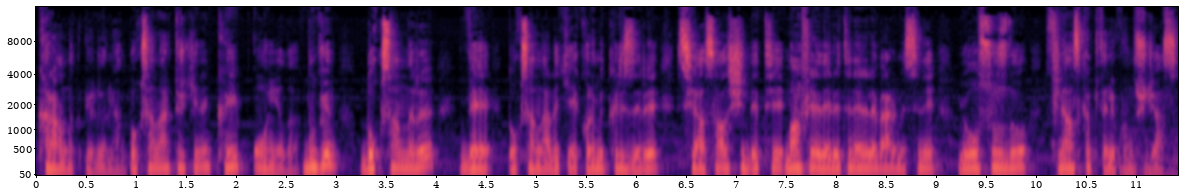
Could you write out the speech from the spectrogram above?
karanlık bir dönem. 90'lar Türkiye'nin kayıp 10 yılı. Bugün 90'ları ve 90'lardaki ekonomik krizleri, siyasal şiddeti, mafya devletin el ele vermesini, yolsuzluğu, finans kapitali konuşacağız.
